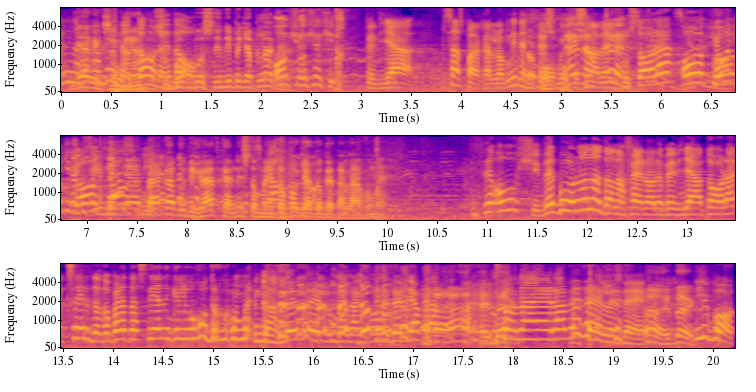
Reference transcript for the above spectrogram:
πριν Για από ένα ρίξε μήνα, μια, να τώρα σου εδώ. πω πως την είπε για πλάκα. Όχι, όχι, όχι. Παιδιά, σας παρακαλώ, μην εκθέσουμε όχι. τους συναδέλφους τώρα. Όχι, όχι, όχι. Είναι μια όχι. τάκα που τη γράφει κανείς στο μέτωπο και να τον καταλάβουμε. Δε- όχι, δεν μπορώ να το αναφέρω ρε παιδιά τώρα. Ξέρετε, εδώ πέρα τα αστεία είναι και λίγο χοντροκομμένα. δεν θέλουμε να πούμε τέτοια πράγματα στον αέρα, δεν θέλετε. Α, εντάξει. λοιπόν,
